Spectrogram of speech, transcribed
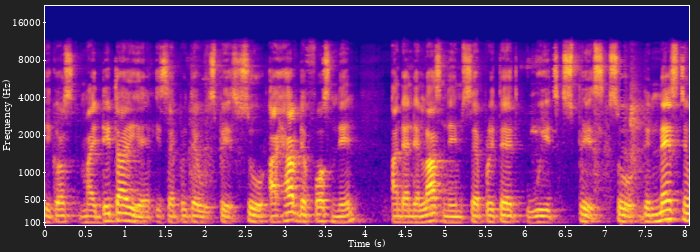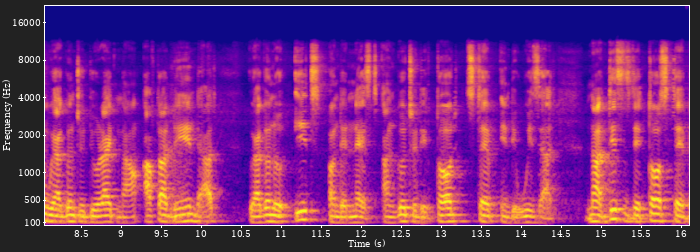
because my data here is separated with space. So I have the first name and then the last name separated with space. So the next thing we are going to do right now, after doing that, we are going to hit on the next and go to the third step in the wizard. Now, this is the third step.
